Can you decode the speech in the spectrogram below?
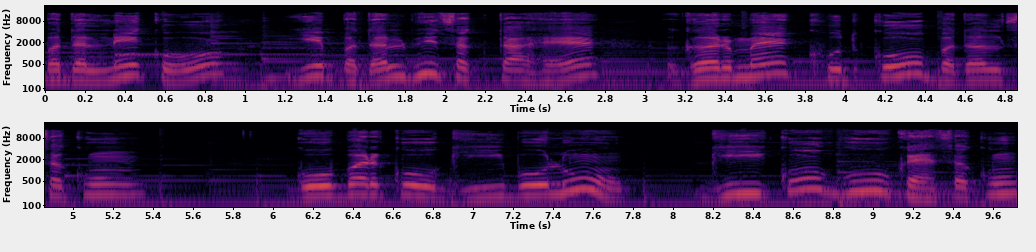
बदलने को ये बदल भी सकता है, अगर मैं खुद को बदल सकूँ, गोबर को घी बोलूँ, घी को गू कह सकूँ,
